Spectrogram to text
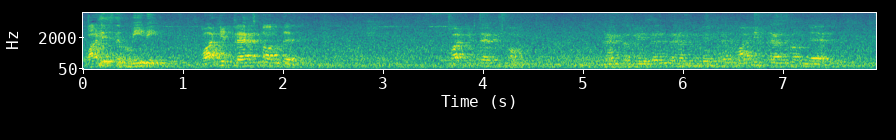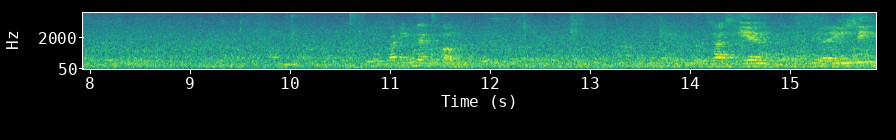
What is the meaning? What it transform there? What it transform? Transformation, transformation. What it transform there? What it transform? Because here we are using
